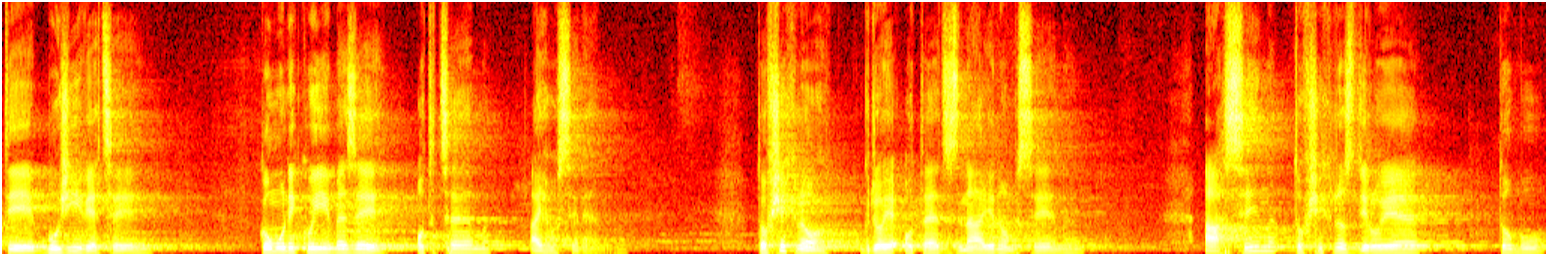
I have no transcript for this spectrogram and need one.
ty boží věci komunikují mezi otcem a jeho synem. To všechno, kdo je otec, zná jenom syn a syn to všechno sděluje tomu,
